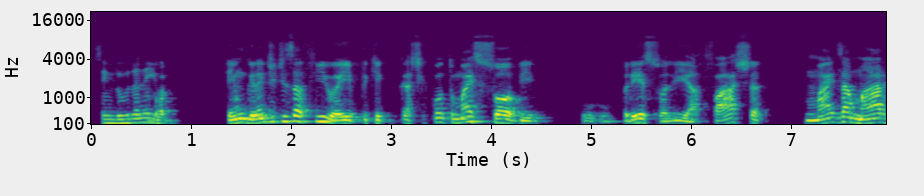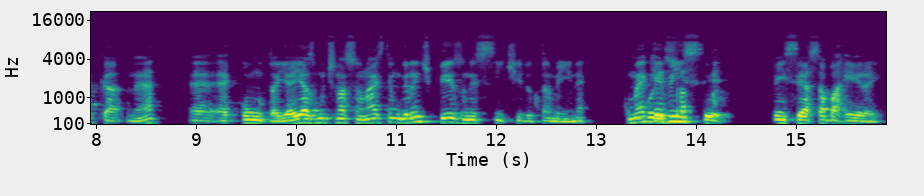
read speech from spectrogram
sem dúvida nenhuma tem um grande desafio aí, porque acho que quanto mais sobe o, o preço ali, a faixa, mais a marca né, é, é, conta. E aí as multinacionais têm um grande peso nesse sentido também, né? Como é que é vencer, vencer essa barreira aí?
